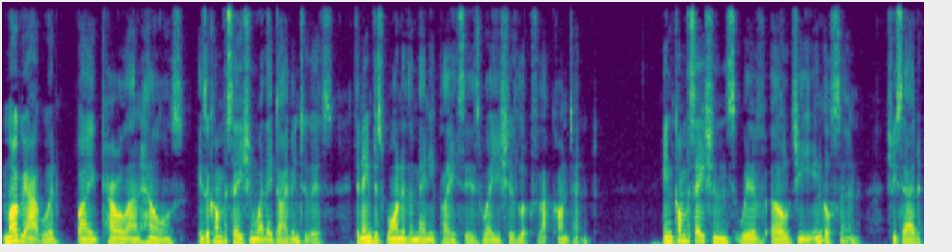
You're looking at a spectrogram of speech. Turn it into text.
Margaret Atwood, by Coral Ann Howells, is a conversation where they dive into this, to name just one of the many places where you should look for that content. In conversations with Earl G. Ingersoll, she said,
